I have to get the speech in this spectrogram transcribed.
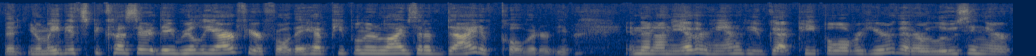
then you know maybe it's because they're they really are fearful. They have people in their lives that have died of COVID, or, you know, and then on the other hand, if you've got people over here that are losing their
